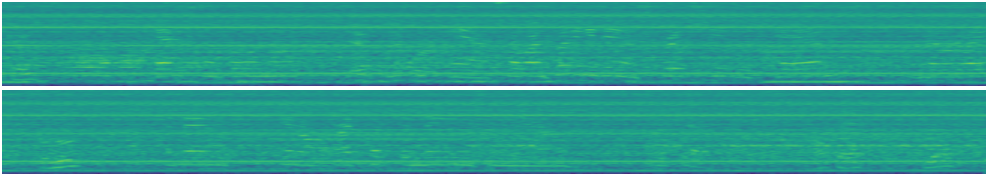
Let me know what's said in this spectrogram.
Okay. That's simple enough? Yep, that works. Yeah, so I'm putting it in a spreadsheet with tabs, is that right? Mm-hmm. And then, you know, I put the names in there Okay. Okay, cool.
